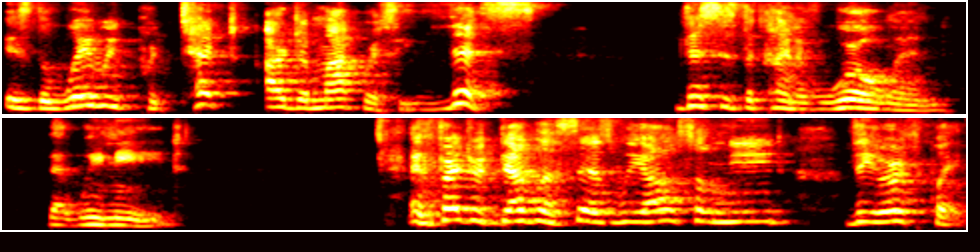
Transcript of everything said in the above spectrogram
is the way we protect our democracy. This, this is the kind of whirlwind that we need. And Frederick Douglass says we also need the earthquake.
